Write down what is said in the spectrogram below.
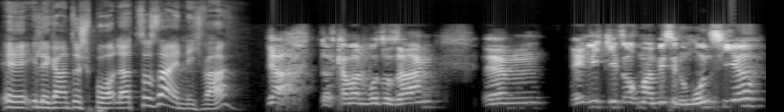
äh, elegante Sportler zu sein, nicht wahr? Ja, das kann man wohl so sagen. Ähm, Endlich geht's auch mal ein bisschen um uns hier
